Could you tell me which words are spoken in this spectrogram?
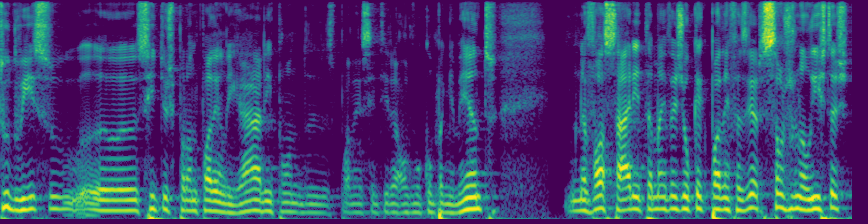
tudo isso, uh, sítios para onde podem ligar e para onde podem sentir algum acompanhamento. Na vossa área também vejam o que é que podem fazer. Se são jornalistas,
